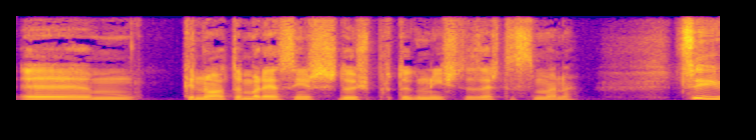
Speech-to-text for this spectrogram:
Ehm, que nota merecem estes dois protagonistas esta semana? Sim,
